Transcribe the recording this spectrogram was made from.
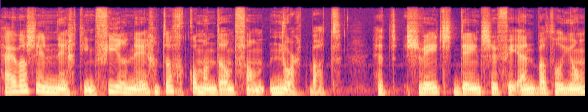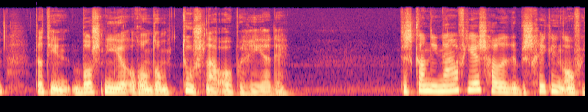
Hij was in 1994 commandant van Noordbad, het Zweeds-Deense VN-bataljon dat in Bosnië rondom Tuzla opereerde. De Scandinaviërs hadden de beschikking over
